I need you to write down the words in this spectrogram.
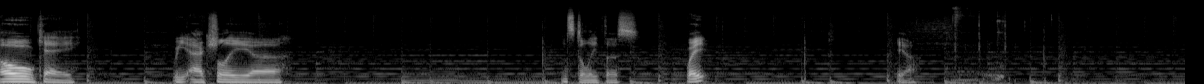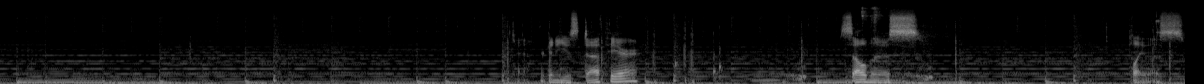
Okay. We actually, uh... Let's delete this. Wait. Yeah. Gonna use death here. Sell this. Play this.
